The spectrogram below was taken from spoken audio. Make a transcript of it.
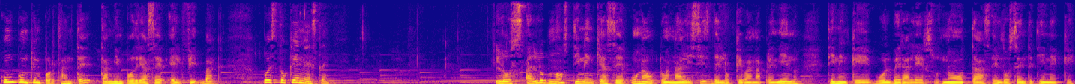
Un punto importante también podría ser el feedback, puesto que en este los alumnos tienen que hacer un autoanálisis de lo que van aprendiendo, tienen que volver a leer sus notas, el docente tiene que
